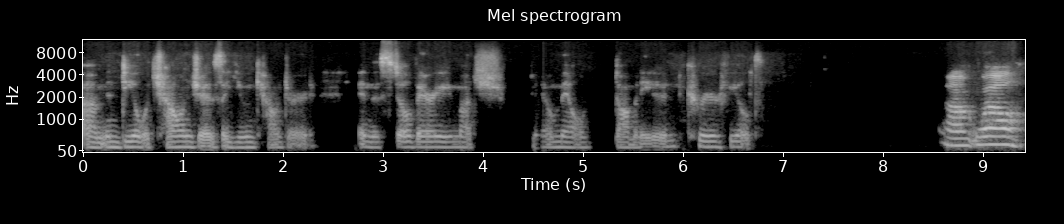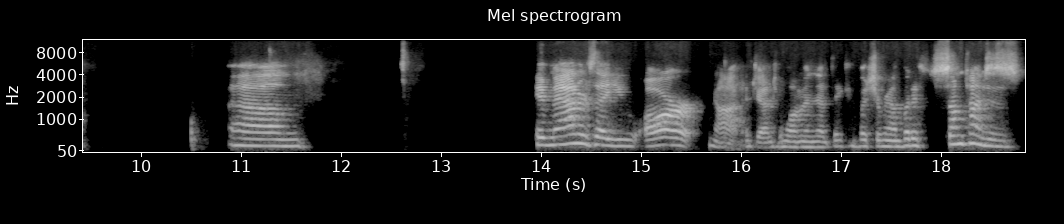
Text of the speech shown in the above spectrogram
um, and deal with challenges that you encountered in this still very much you know male dominated career field Um, well, um, it matters that you are not a gentlewoman, that they can push you around, but it sometimes is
